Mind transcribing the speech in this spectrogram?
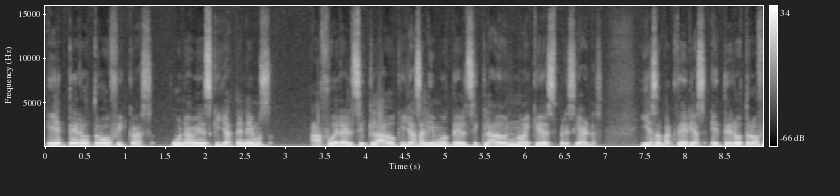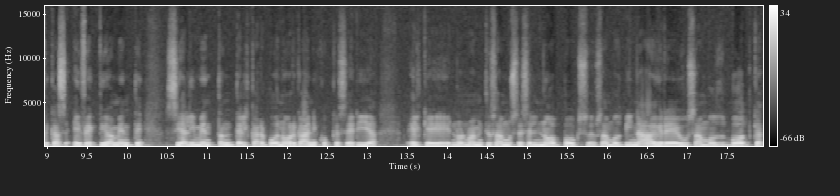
heterotróficas, una vez que ya tenemos afuera del ciclado, que ya salimos del ciclado, no hay que despreciarlas. Y esas bacterias heterotróficas efectivamente se alimentan del carbono orgánico, que sería el que normalmente usamos, es el Nopox, usamos vinagre, usamos vodka,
